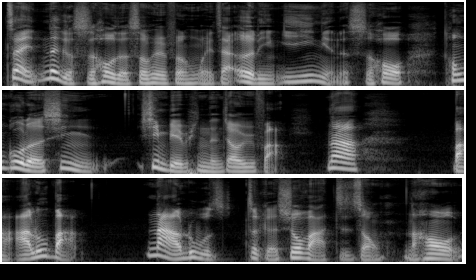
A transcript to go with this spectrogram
在那个时候的社会氛围，在二零一一年的时候，通过了性性别平等教育法，那把阿鲁巴。纳入这个修法之中，然后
